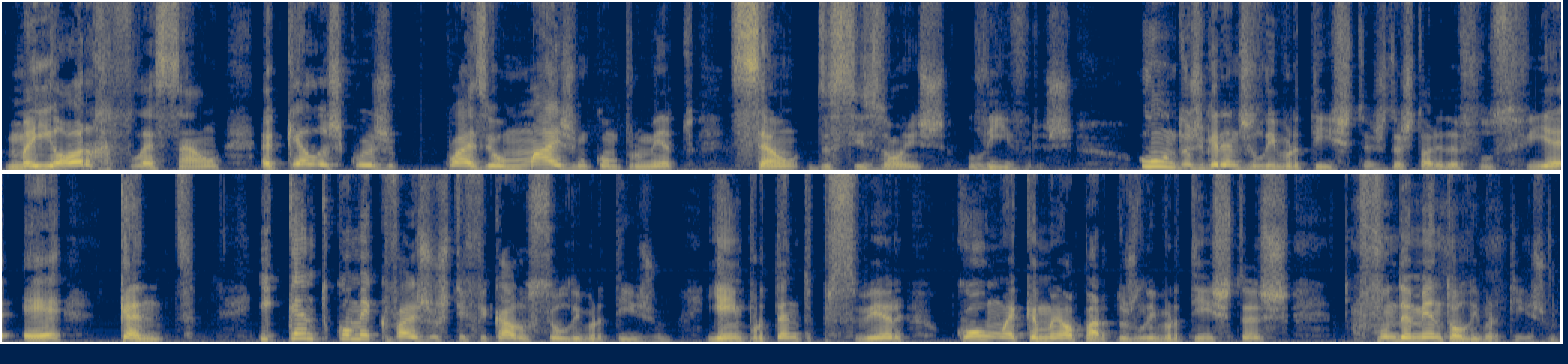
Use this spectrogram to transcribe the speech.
maior reflexão, aquelas com as quais eu mais me comprometo, são decisões livres. Um dos grandes libertistas da história da filosofia é Kant. E Kant, como é que vai justificar o seu libertismo? E é importante perceber como é que a maior parte dos libertistas fundamenta o libertismo.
